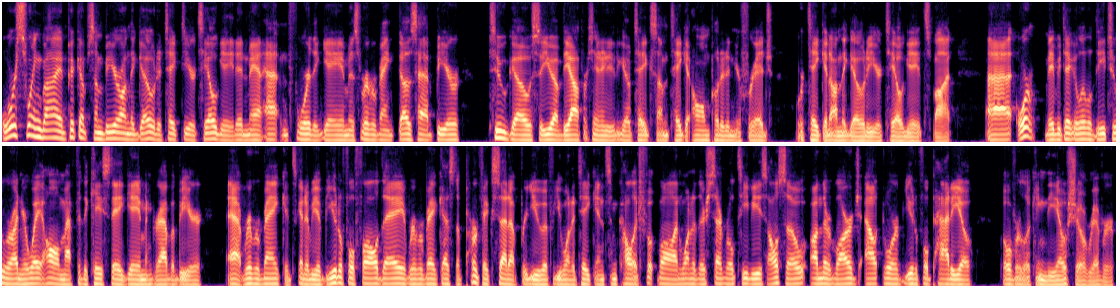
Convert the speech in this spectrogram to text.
or swing by and pick up some beer on the go to take to your tailgate in Manhattan for the game, as Riverbank does have beer to go. So you have the opportunity to go take some, take it home, put it in your fridge, or take it on the go to your tailgate spot. Uh, or maybe take a little detour on your way home after the K State game and grab a beer at Riverbank. It's going to be a beautiful fall day. Riverbank has the perfect setup for you if you want to take in some college football on one of their several TVs, also on their large outdoor, beautiful patio overlooking the Neosho River.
